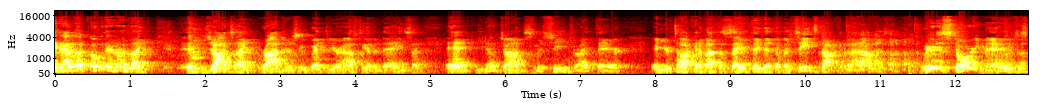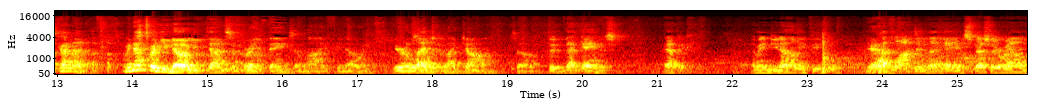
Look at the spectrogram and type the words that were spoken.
and I look over there and I'm like, and John's like Rogers, who went to your house the other day. He's like, Ed, you know John's machine's right there. And you're talking about the same thing that the machine's talking about. I was just, weirdest story, man. It was just kind of, I mean, that's when you know you've done some great things in life, you know, and you're a legend like John. So, Dude, that game is epic. I mean, do you know how many people Yeah. have locked into that game, especially around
